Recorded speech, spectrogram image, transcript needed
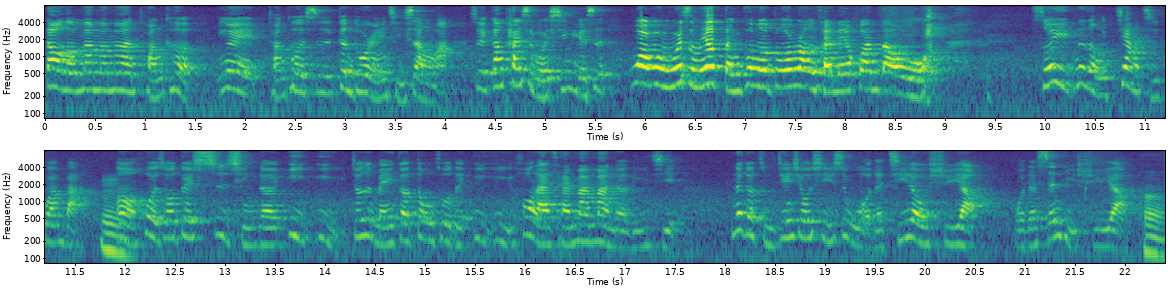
到了慢慢慢慢团课，因为团课是更多人一起上嘛，所以刚开始我心里也是哇，我为什么要等这么多 round 才能换到我？所以那种价值观吧，嗯，或者说对事情的意义，就是每一个动作的意义，后来才慢慢的理解，那个组间休息是我的肌肉需要，我的身体需要，嗯，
